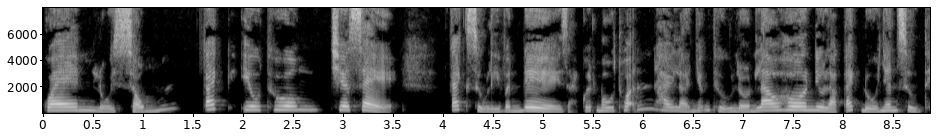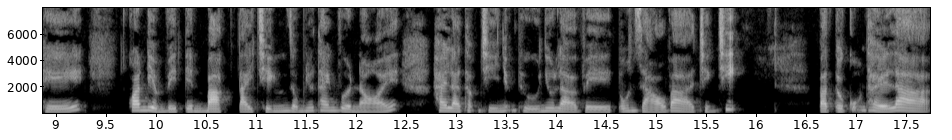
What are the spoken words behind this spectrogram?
quen, lối sống, cách yêu thương, chia sẻ, cách xử lý vấn đề, giải quyết mâu thuẫn hay là những thứ lớn lao hơn như là cách đối nhân xử thế, quan điểm về tiền bạc, tài chính giống như thanh vừa nói, hay là thậm chí những thứ như là về tôn giáo và chính trị. Và tôi cũng thấy là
